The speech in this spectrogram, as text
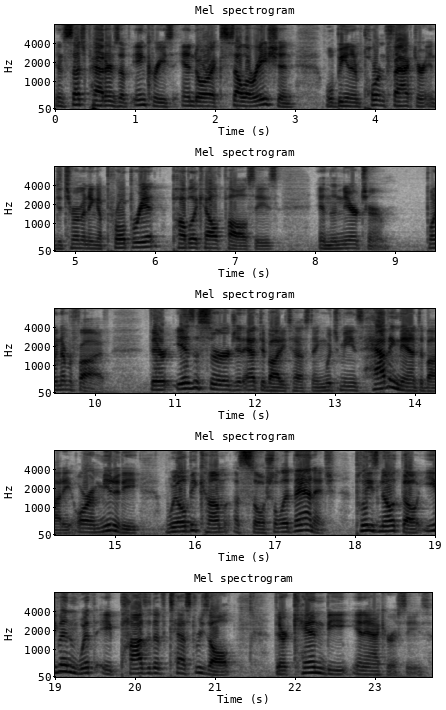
And such patterns of increase and or acceleration will be an important factor in determining appropriate public health policies in the near term. Point number 5 there is a surge in antibody testing, which means having the antibody or immunity will become a social advantage. Please note though, even with a positive test result, there can be inaccuracies.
